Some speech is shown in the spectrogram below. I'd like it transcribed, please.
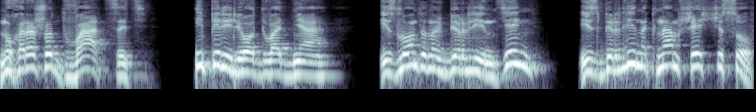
Ну, хорошо, 20. И перелет два дня. Из Лондона в Берлин день, из Берлина к нам 6 часов.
